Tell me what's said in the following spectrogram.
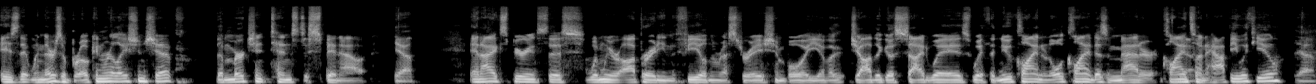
is that when there's a broken relationship, the merchant tends to spin out. Yeah. And I experienced this when we were operating in the field in restoration. Boy, you have a job that goes sideways with a new client, an old client, doesn't matter. Client's yeah. unhappy with you. Yeah.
